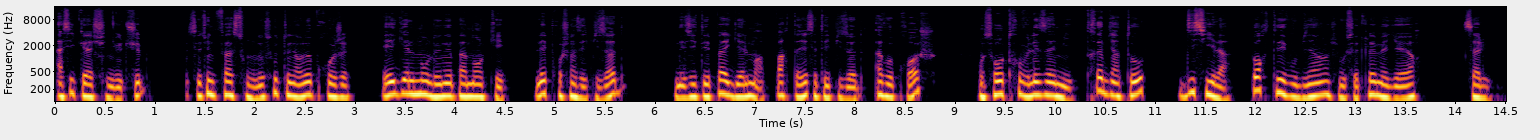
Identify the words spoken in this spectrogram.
ainsi qu'à la chaîne YouTube. C'est une façon de soutenir le projet et également de ne pas manquer les prochains épisodes. N'hésitez pas également à partager cet épisode à vos proches. On se retrouve les amis très bientôt. D'ici là, portez-vous bien, je vous souhaite le meilleur. Salut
